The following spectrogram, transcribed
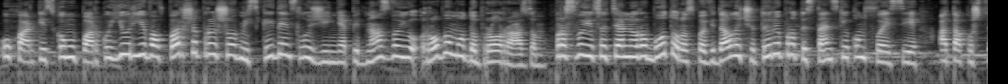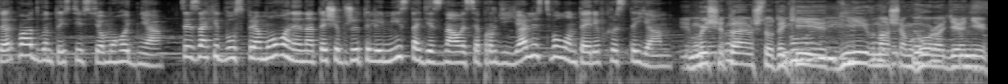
У Харківському парку Юр'єва вперше пройшов міський день служіння під назвою Робимо добро разом. Про свою соціальну роботу розповідали чотири протестантські конфесії, а також церква адвентистів сьомого дня. Цей захід був спрямований на те, щоб жителі міста дізналися про діяльність волонтерів-християн. Мы считаем, что такие дни в нашем городе, они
